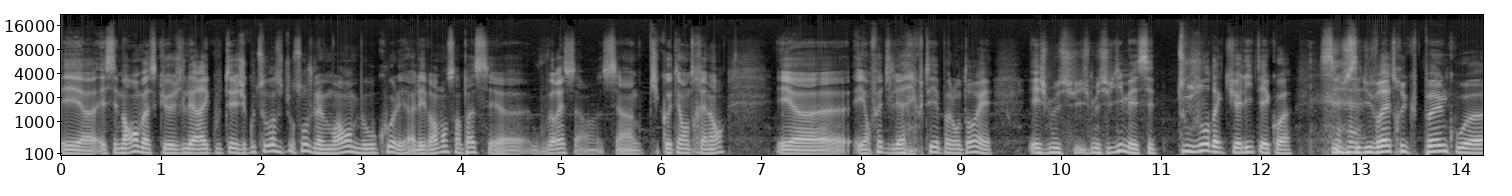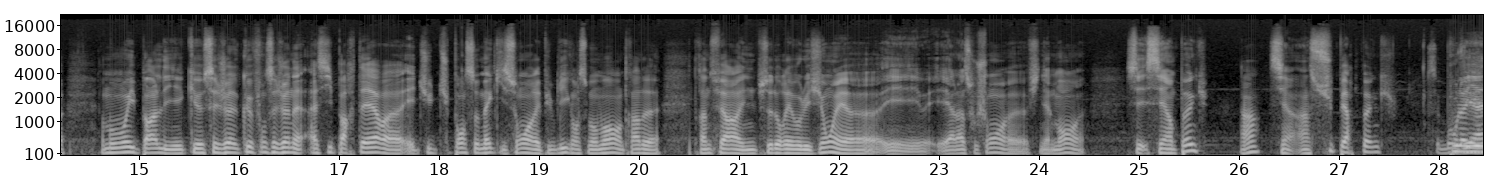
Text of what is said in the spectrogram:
Et, et c'est marrant parce que je l'ai réécouté. J'écoute souvent cette chanson, je l'aime vraiment beaucoup. Elle est, vraiment sympa. C'est, vous verrez, c'est un, un petit côté entraînant. Et, et en fait, je l'ai réécouté il y a pas longtemps et, et je, me suis, je me suis dit, mais c'est toujours d'actualité quoi. C'est, du vrai truc punk où un moment il parle il- que, ces jeunes, que font ces jeunes assis par terre euh, et tu, tu penses aux mecs qui sont en République en ce moment en train de, en train de faire une pseudo-révolution et, euh, et, et Alain Souchon, euh, finalement, c'est, un punk. Hein c'est un, un super punk. Bon Poulailler.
